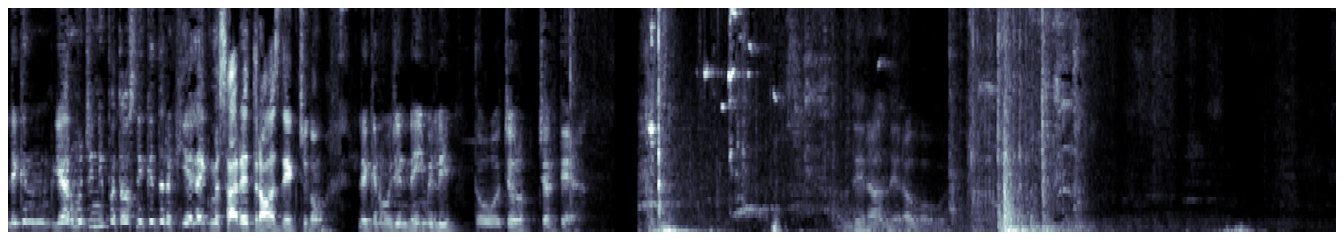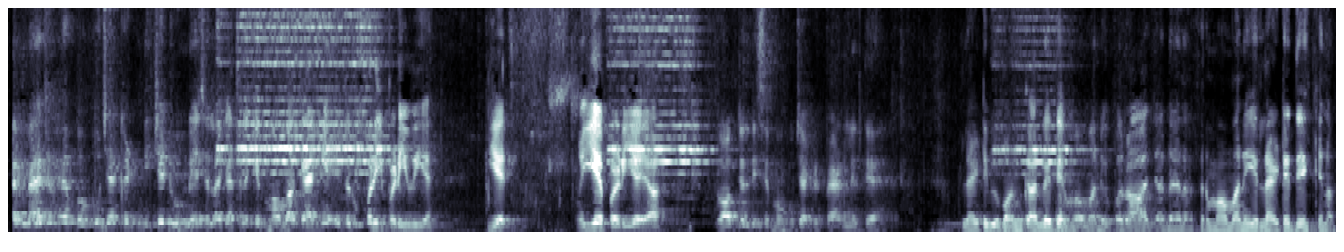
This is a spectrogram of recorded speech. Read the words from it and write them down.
लेकिन यार मुझे नहीं पता उसने किधर रखी है। लाइक मैं सारे दराज देख चुका हूँ, लेकिन मुझे नहीं मिली। तो चलो, चलते हैं। अंधेरा अंधेरा हुआ हुआ। यार मैं जो है बम्बू जैकेट नीचे ढूँढने चला गया था लेकिन मामा कह रही है इधर ऊपर ही पड़ी हुई है। ये ये पड़ी है यार। तो आप जल्दी से बम्बू जैकेट पहन लेते हैं। लाइटें भी बंद कर लेते हैं। मामा ने ऊपर आ जाना है ना फिर मामा ने ये लाइटें देख के ना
